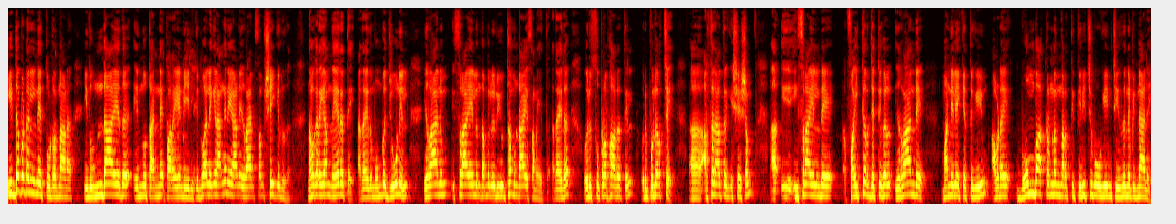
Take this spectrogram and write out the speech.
ഇടപെടലിനെ തുടർന്നാണ് ഇതുണ്ടായത് എന്നു തന്നെ പറയേണ്ടിയിരിക്കുന്നു. അല്ലെങ്കിൽ അങ്ങനെയാണ് ഇറാൻ സംശയിക്കുന്നത്. നമുക്കറിയാം നേരത്തെ അതായത് മുമ്പ് ജൂണിൽ ഇറാനും ഇസ്രായേലും തമ്മിൽ ഒരു യുദ്ധമുണ്ടായ സമയത്ത് അതായത് ഒരു സുപ്രഭാതത്തിൽ ഒരു പുലർച്ചെ അർദ്ധരാത്രിക്ക് ശേഷം ഇസ്രായേലിന്റെ ഫൈറ്റർ ജെറ്റുകൾ ഇറാന്റെ മണ്ണിലേക്ക് എത്തുകയും അവിടെ ബോംബാക്രമണം നടത്തി തിരിച്ചു പോവുകയും ചെയ്തതിന് പിന്നാലെ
